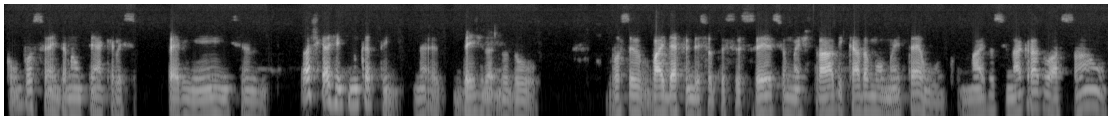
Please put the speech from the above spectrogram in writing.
como você ainda não tem aquela experiência, eu acho que a gente nunca tem, né? Desde é. do, você vai defender seu TCC, seu mestrado, e cada momento é único. Mas, assim, na graduação,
